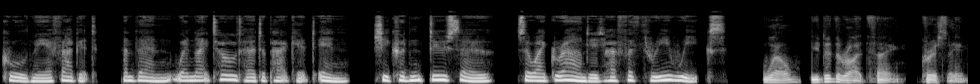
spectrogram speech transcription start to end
called me a faggot, and then when I told her to pack it in, she couldn't do so, so I grounded her for three weeks. Well, you did the right thing, Christine.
